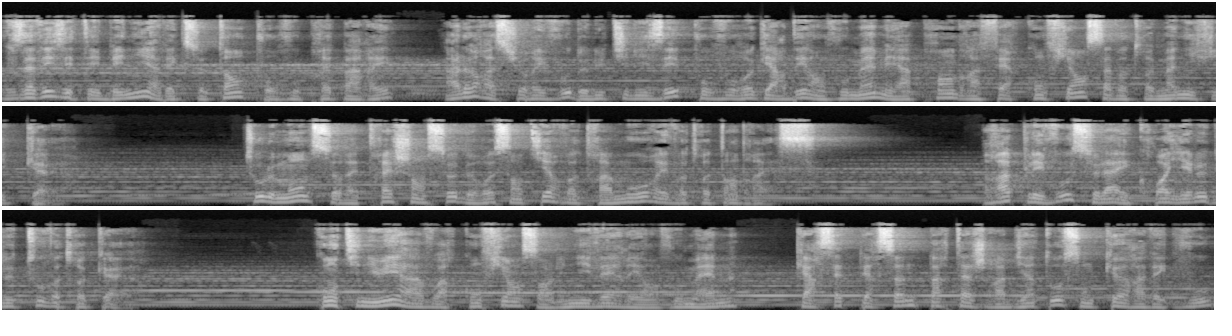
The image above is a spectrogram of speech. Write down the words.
Vous avez été béni avec ce temps pour vous préparer, alors assurez-vous de l'utiliser pour vous regarder en vous-même et apprendre à faire confiance à votre magnifique cœur. Tout le monde serait très chanceux de ressentir votre amour et votre tendresse. Rappelez-vous cela et croyez-le de tout votre cœur. Continuez à avoir confiance en l'univers et en vous-même, car cette personne partagera bientôt son cœur avec vous,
